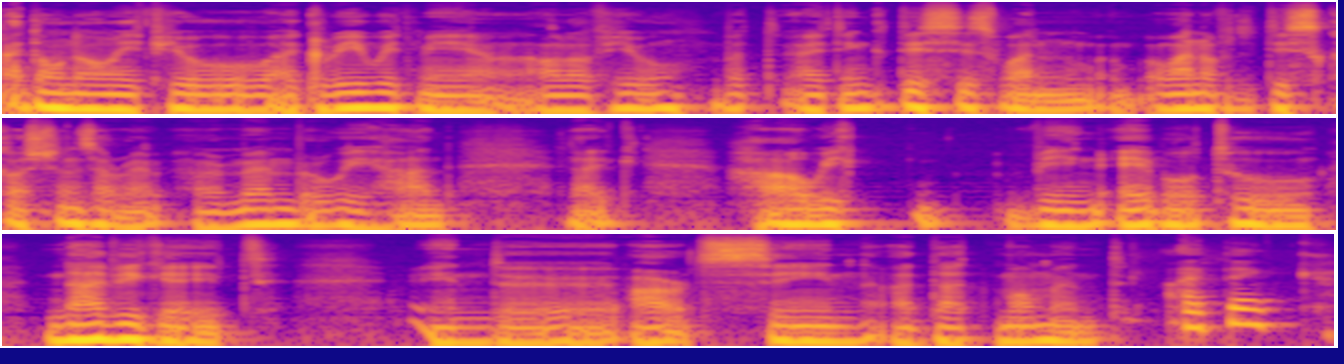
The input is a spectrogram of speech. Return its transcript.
I don't know if you agree with me, uh, all of you, but I think this is one one of the discussions I, re- I remember we had, like how we been able to navigate in the art scene at that moment? I think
